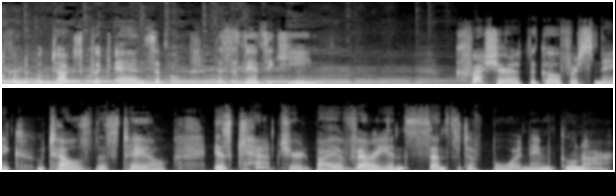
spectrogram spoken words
Welcome to Book Talks Quick and Simple. This is Nancy Keane. Crusher, the gopher snake who tells this tale, is captured by a very insensitive boy named Gunnar,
